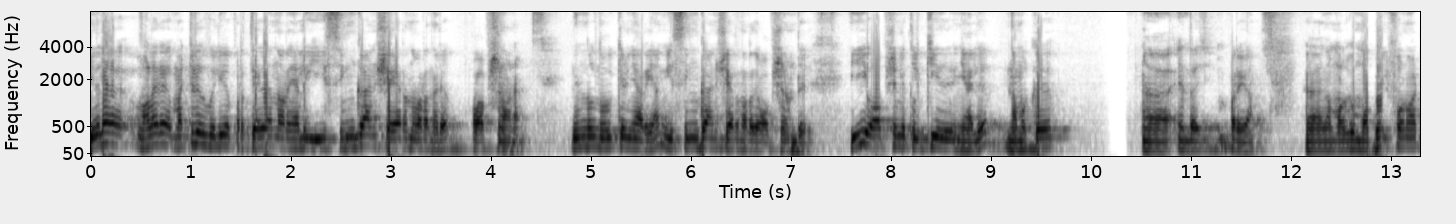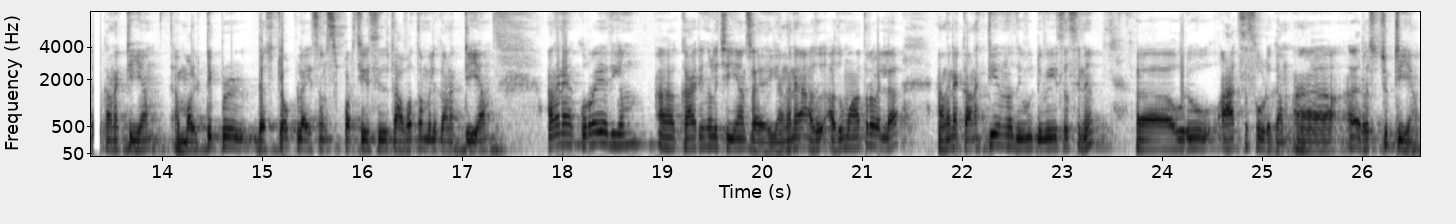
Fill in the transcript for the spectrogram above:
ഇതിൽ വളരെ മറ്റൊരു വലിയ പ്രത്യേകത എന്ന് പറഞ്ഞാൽ ഈ സിങ്ക് ആൻഡ് ഷെയർ എന്ന് പറഞ്ഞൊരു ഓപ്ഷനാണ് നിങ്ങൾ നോക്കിക്കഴിഞ്ഞാൽ അറിയാം ഈ സിങ്ക് ആൻഡ് ഷെയർ എന്ന് പറഞ്ഞ ഓപ്ഷൻ ഉണ്ട്. ഈ ഓപ്ഷനിൽ ക്ലിക്ക് ചെയ്ത് കഴിഞ്ഞാൽ നമുക്ക് എന്താ പറയുക നമുക്ക് മൊബൈൽ ഫോണുമായിട്ട് കണക്ട് ചെയ്യാം മൾട്ടിപ്പിൾ ഡെസ്ക്ടോപ്പ് ലൈസൻസ് പർച്ചേസ് ചെയ്തിട്ട് അവ തമ്മിൽ കണക്ട് ചെയ്യാം. അങ്ങനെ കുറേയധികം കാര്യങ്ങൾ ചെയ്യാൻ സാധിക്കും. അങ്ങനെ അത് അതുമാത്രമല്ല അങ്ങനെ കണക്ട് ചെയ്യുന്ന ഡിവൈസസിന് ഒരു ആക്സസ് കൊടുക്കാം. റെസ്ട്രിക്റ്റ് ചെയ്യാം.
